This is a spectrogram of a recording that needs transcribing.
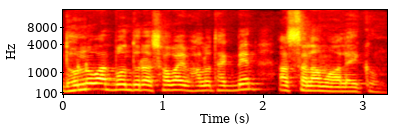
ধন্যবাদ বন্ধুরা, সবাই ভালো থাকবেন। আসসালামু আলাইকুম।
